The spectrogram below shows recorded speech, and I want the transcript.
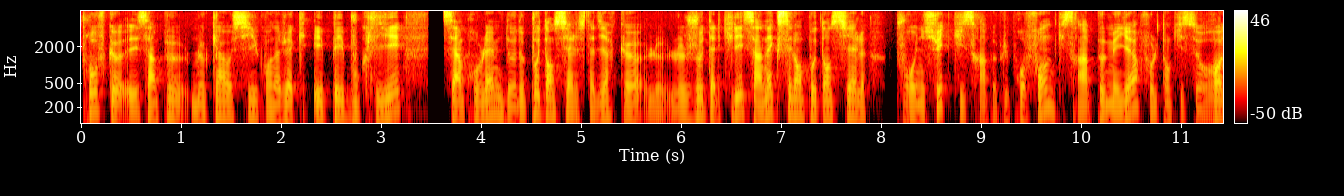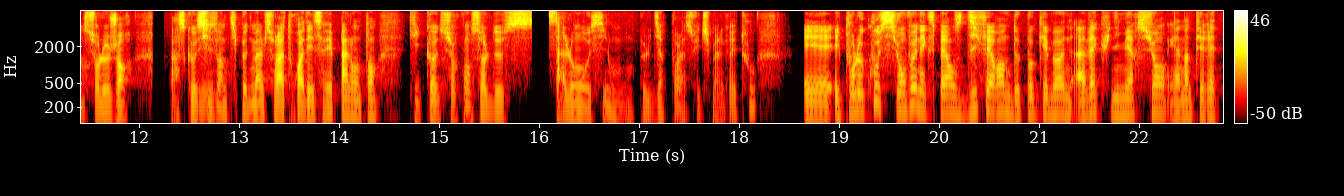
Je trouve que, et c'est un peu le cas aussi qu'on a vu avec épée bouclier, c'est un problème de, de potentiel. C'est-à-dire que le, le jeu tel qu'il est, c'est un excellent potentiel pour une suite qui sera un peu plus profonde, qui sera un peu meilleure. Il faut le temps qu'ils se rodent sur le genre. Parce qu'aussi, Mm. ils ont un petit peu de mal sur la 3D. Ça fait pas longtemps qu'ils codent sur console de salon aussi, on peut le dire pour la Switch malgré tout. Et, et pour le coup, si on veut une expérience différente de Pokémon avec une immersion et un intérêt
